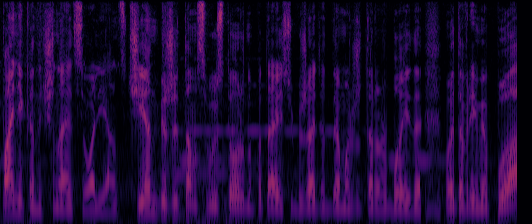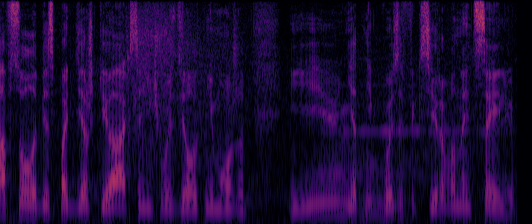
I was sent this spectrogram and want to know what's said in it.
паника начинается у Альянс. Чен бежит там в свою сторону, пытаясь убежать от демеджа Террорблейда. В это время ПА в соло без поддержки Акса ничего сделать не может. И нет никакой зафиксированной цели.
